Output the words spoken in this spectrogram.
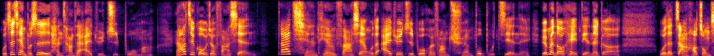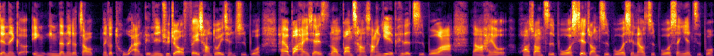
我之前不是很常在 I G 直播吗？然后结果我就发现。大家前天发现我的 IG 直播回放全部不见哎，原本都可以点那个。我的账号中间那个影音的那个照那个图案，点进去就有非常多以前直播，还有包含一些那种帮厂商业配的直播啊，然后还有化妆直播、卸妆直播、闲聊直播、深夜直播，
